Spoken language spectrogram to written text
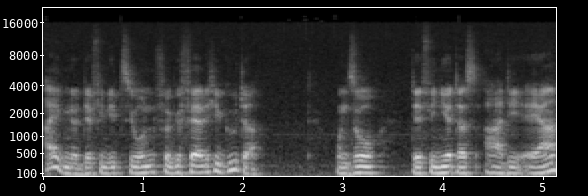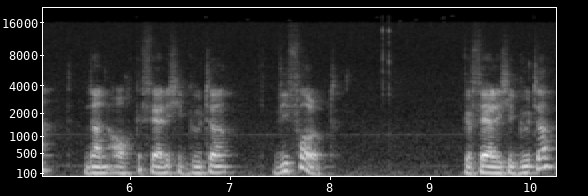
eigene Definitionen für gefährliche Güter. Und so definiert das ADR dann auch gefährliche Güter wie folgt. Gefährliche Güter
